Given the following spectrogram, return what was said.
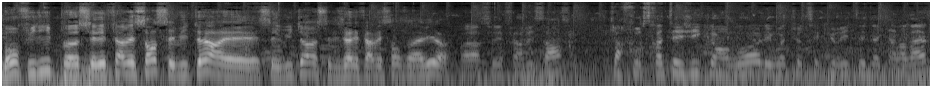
Bon Philippe, euh, c'est l'effervescence, c'est 8 h et c'est 8 h c'est déjà l'effervescence dans la ville. Voilà, c'est l'effervescence. Carrefour stratégique là on les voitures de sécurité de la caravane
